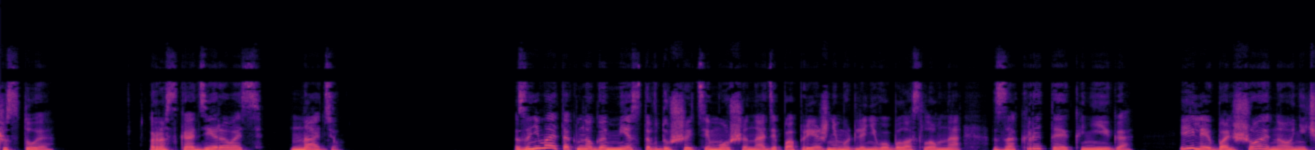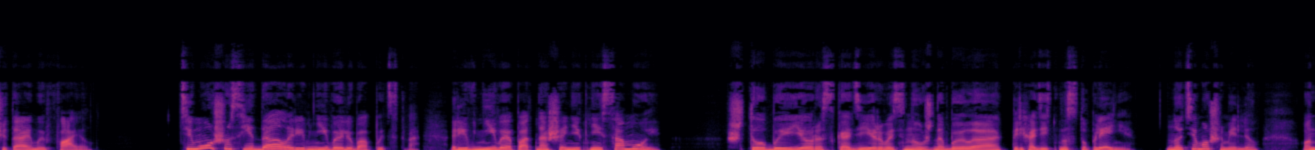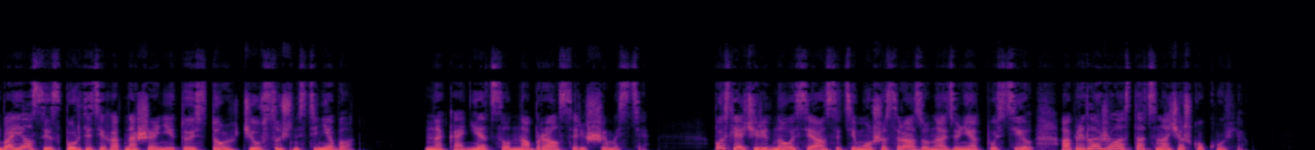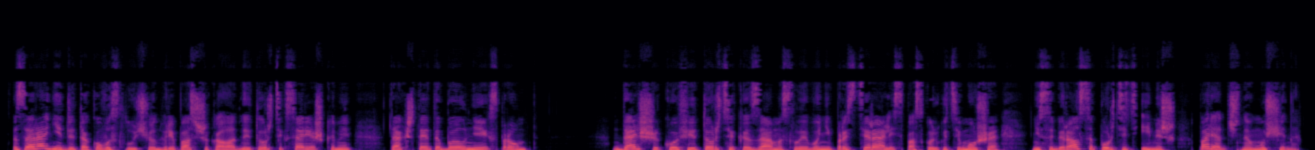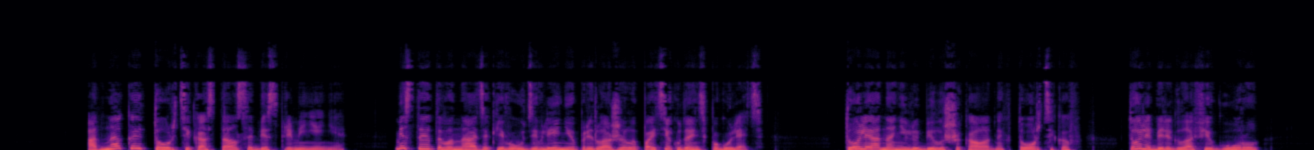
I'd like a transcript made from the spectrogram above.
Шестое. Раскодировать Надю. Занимая так много места в душе Тимоши, Надя по-прежнему для него была словно закрытая книга или большой, но нечитаемый файл. Тимошу съедало ревнивое любопытство, ревнивое по отношению к ней самой. Чтобы ее раскодировать, нужно было переходить в наступление. Но Тимоша медлил. Он боялся испортить их отношения, то есть то, чего в сущности не было. Наконец он набрался решимости. После очередного сеанса Тимоша сразу Надю не отпустил, а предложил остаться на чашку кофе. Заранее для такого случая он припас шоколадный тортик с орешками, так что это был не экспромт. Дальше кофе и тортика замыслы его не простирались, поскольку Тимоша не собирался портить имидж порядочного мужчины. Однако и тортик остался без применения. Вместо этого Надя, к его удивлению, предложила пойти куда-нибудь погулять. То ли она не любила шоколадных тортиков, то ли берегла фигуру.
